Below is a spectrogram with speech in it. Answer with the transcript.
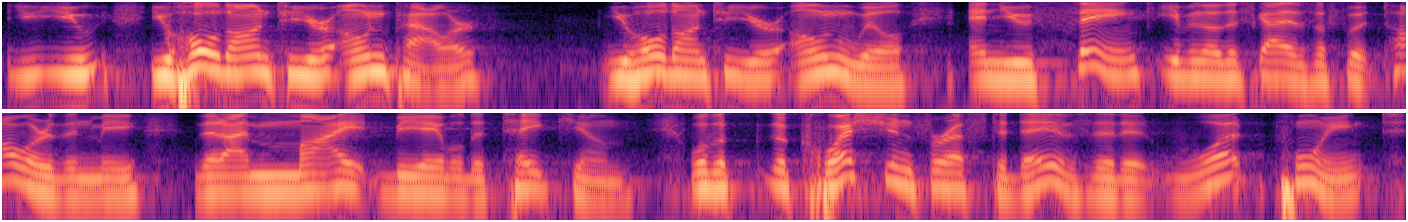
you, you you hold on to your own power you hold on to your own will and you think even though this guy is a foot taller than me that i might be able to take him. Well the, the question for us today is that at what point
